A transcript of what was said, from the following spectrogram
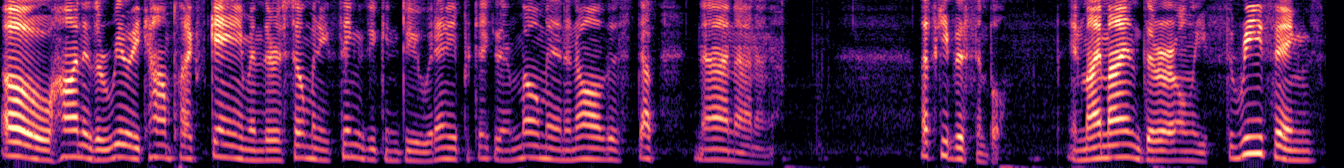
Oh, HoN is a really complex game and there are so many things you can do at any particular moment and all this stuff. Nah, nah, nah, nah. Let's keep this simple. In my mind, there are only three things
